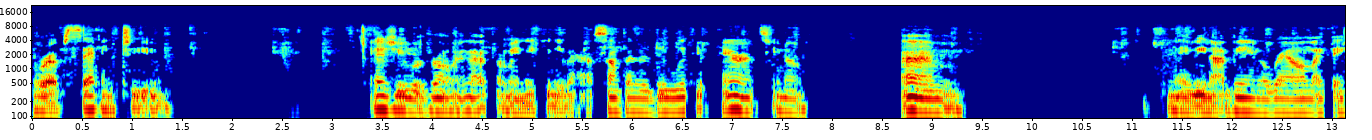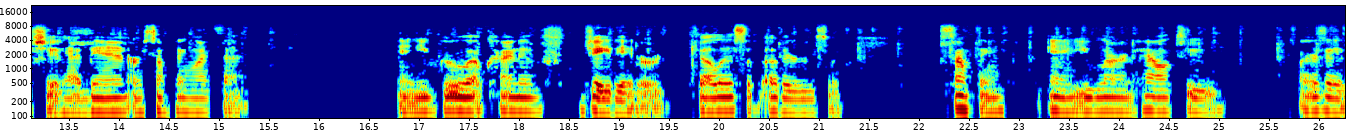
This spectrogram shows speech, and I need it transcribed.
were upsetting to you as you were growing up. I mean, it can even have something to do with your parents, you know. Um, maybe not being around like they should have been or something like that. And you grew up kind of jaded or jealous of others or something and you learned how to like I said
